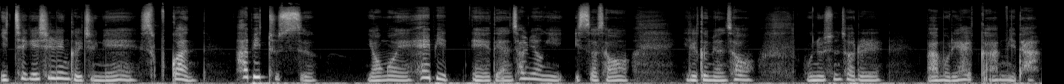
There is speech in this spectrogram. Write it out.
이 책에 실린 글 중에 습관, 하비투스, 영어의 헤빗에 대한 설명이 있어서 읽으면서 오늘 순서를 마무리할까 합니다.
